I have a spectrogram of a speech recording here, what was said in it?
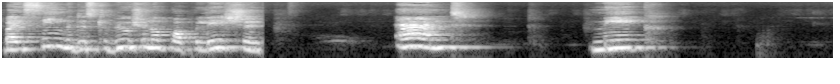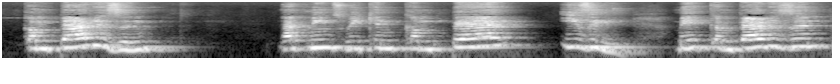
by seeing the distribution of population and make comparison. That means we can compare easily, make comparison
